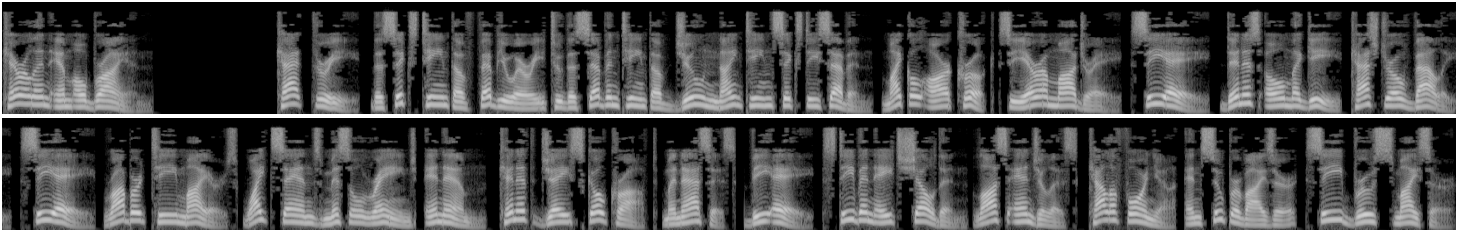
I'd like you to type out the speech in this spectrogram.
Carolyn M. O'Brien. Cat 3, the 16th of February to the 17th of June 1967. Michael R. Crook, Sierra Madre, CA. Dennis O. McGee, Castro Valley, CA. Robert T. Myers, White Sands Missile Range, NM. Kenneth J. Scowcroft, Manassas, VA. Stephen H. Sheldon, Los Angeles, California, and Supervisor C. Bruce Smicer.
